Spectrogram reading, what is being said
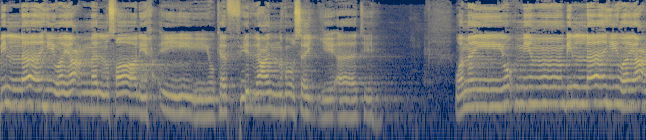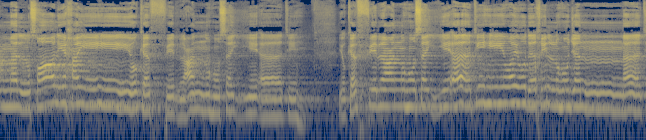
بالله ويعمل صالحا يكفر عنه سيئاته. ومن يؤمن بالله ويعمل صالحا يكفر عنه سيئاته. يكفر عنه سيئاته ويدخله جنات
